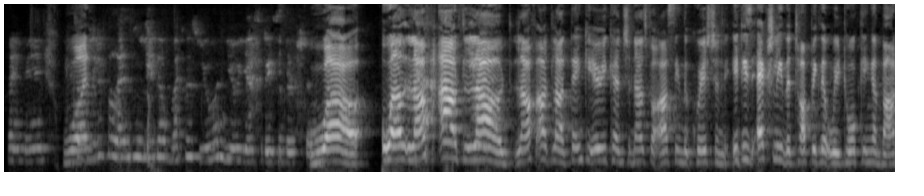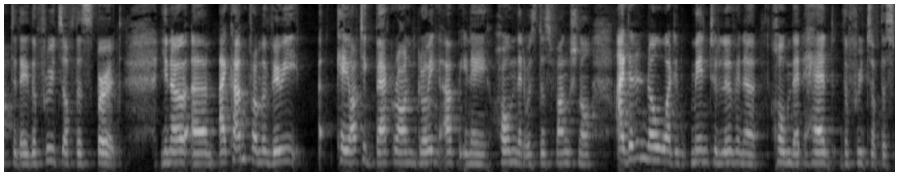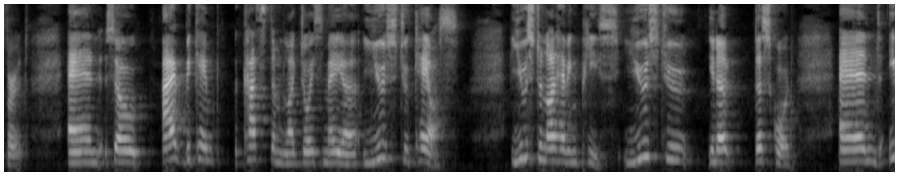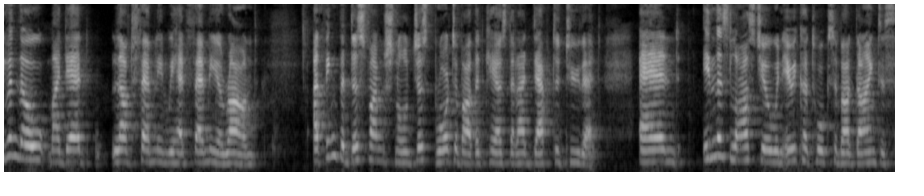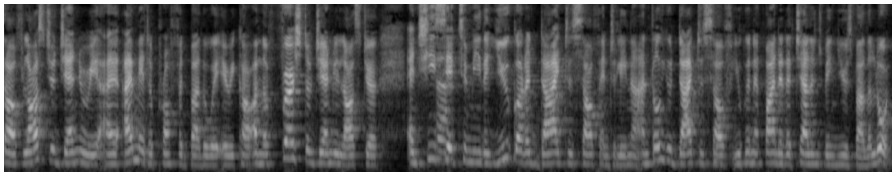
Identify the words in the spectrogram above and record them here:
Amen. One- So beautiful Angelina, what was your New Year's resolution? Wow. Well, laugh out loud. Laugh out loud. Thank you, Erika and Shanaz, for asking the question. It is actually the topic that we're talking about today the fruits of the Spirit. You know, um, I come from a very uh, chaotic background growing up in a home that was dysfunctional. I didn't know what it meant to live in a home that had the fruits of the Spirit. And so I became accustomed, like Joyce Meyer, used to chaos used to not having peace, used to, you know, discord. And even though my dad loved family and we had family around, I think the dysfunctional just brought about that chaos that I adapted to that. And in this last year, when Erica talks about dying to self, last year, January, I, I met a prophet, by the way, Erica, on the 1st of January last year. And she said to me that you got to die to self, Angelina. Until you die to self, you're going to find it a challenge being used by the Lord.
